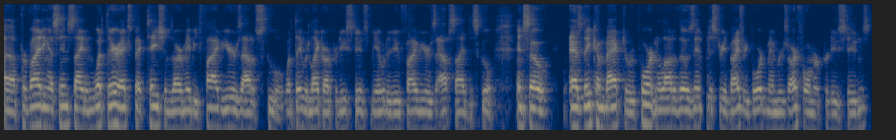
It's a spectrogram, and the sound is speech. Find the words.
uh, providing us insight in what their expectations are maybe five years out of school, what they would like our Purdue students to be able to do five years outside the school. And so as they come back to report, and a lot of those industry advisory board members are former Purdue students,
